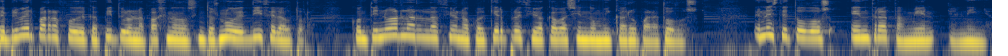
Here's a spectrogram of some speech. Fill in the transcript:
En el primer párrafo del capítulo, en la página 209, dice el autor, Continuar la relación a cualquier precio acaba siendo muy caro para todos. En este todos entra también el niño.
